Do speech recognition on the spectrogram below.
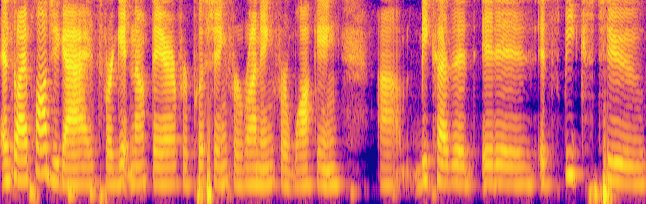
And so I applaud you guys for getting out there, for pushing, for running, for walking, um, because it it is it speaks to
